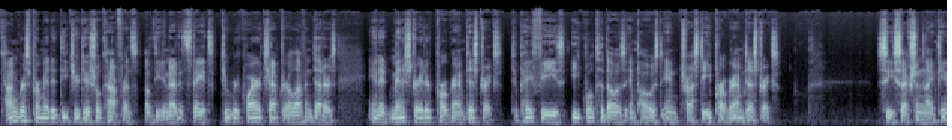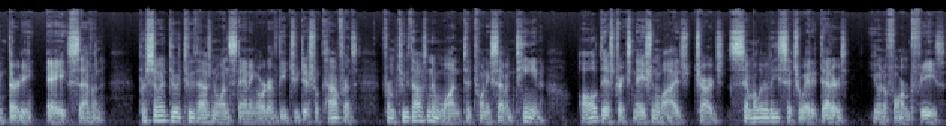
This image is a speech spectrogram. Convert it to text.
Congress permitted the Judicial Conference of the United States to require Chapter 11 debtors in administrative program districts to pay fees equal to those imposed in trustee program districts. See Section 1930A7. Pursuant to a 2001 standing order of the Judicial Conference, from 2001 to 2017, all districts nationwide charged similarly situated debtors uniform fees.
